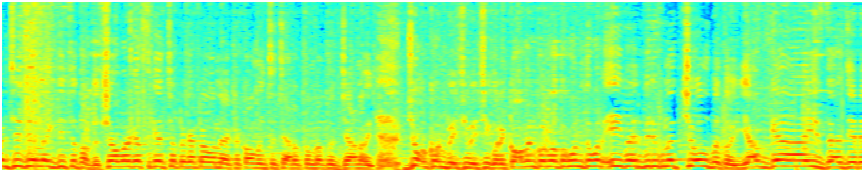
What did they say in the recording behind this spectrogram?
আর যে লাইক দিচ্ছে সবার কাছ থেকে ছোটখাটো একটা কমেন্ট তোমরা তো জানোই, যখন বেশি বেশি করে কমেন্ট করব তখন তোমার এই ভাইয়ের ভিডিওগুলো চলবে। তো গাইজ আজ এ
